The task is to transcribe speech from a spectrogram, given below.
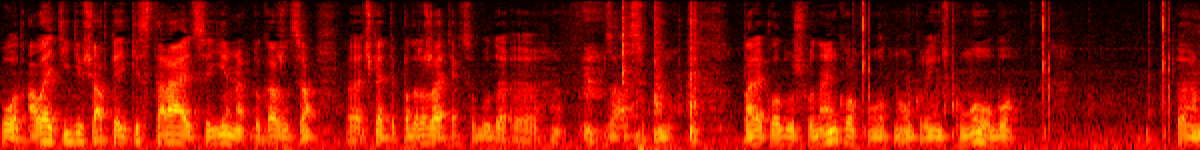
От, але ті дівчатка, які стараються їм, як то кажеться, е, чекайте, подражати, як це буде е, зараз секунду. Перекладу швиденько от, на українську мову, бо. Е, е,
